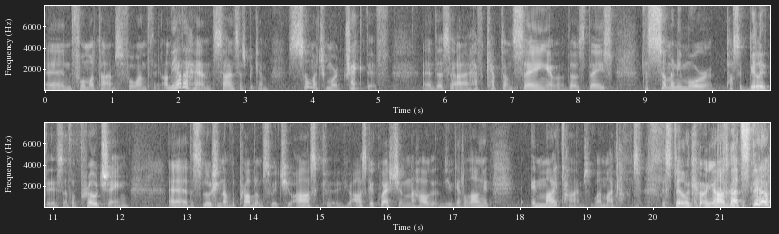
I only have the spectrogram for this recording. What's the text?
in former times, for one thing. On the other hand, science has become so much more attractive. And as I have kept on saying uh, those days, there's so many more possibilities of approaching uh, the solution of the problems which you ask. Uh, if you ask a question, how do you get along it? In my times, well, my times, they're still going on, but still,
